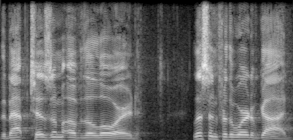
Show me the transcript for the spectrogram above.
the baptism of the Lord. Listen for the word of God.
